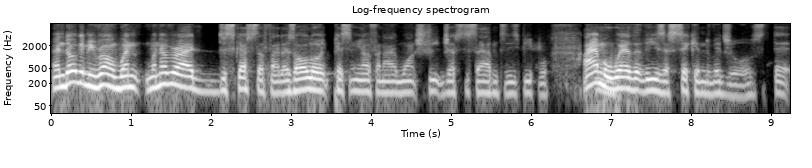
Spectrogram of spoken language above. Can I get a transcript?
And don't get me wrong, when whenever I discuss stuff like that, it's all pissing me off, and I want street justice to happen to these people. I am Mm. aware that these are sick individuals that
